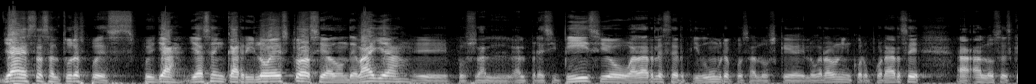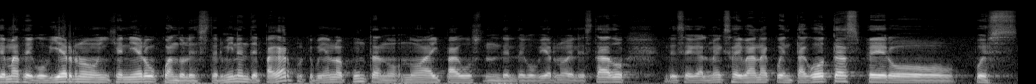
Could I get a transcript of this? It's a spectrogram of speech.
ya a estas alturas pues pues ya ya se encarriló esto hacia donde vaya eh, pues al, precipicio o a darle certidumbre pues a los que lograron incorporarse a, los esquemas de gobierno ingeniero cuando les terminen de pagar porque bien lo apunta no no hay pagos del de gobierno del estado de Segalmex ahí van a cuentagotas pero pues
